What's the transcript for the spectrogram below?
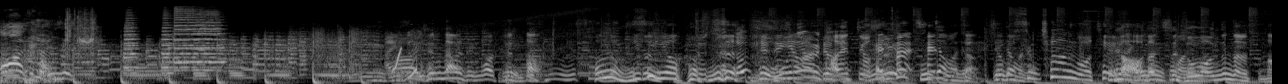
아, 됐다. 이제 아이 정도면 된거 같아 됐다 저는 무슨 형 무슨 재승이 뛰었어 다 뛰었어. 진짜 맞아. 진짜 맞아. 승천하는 거 같아 야, 나 진짜 너 완전 잘했어. 나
